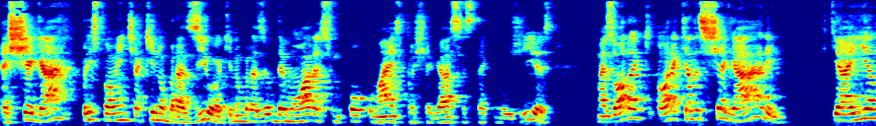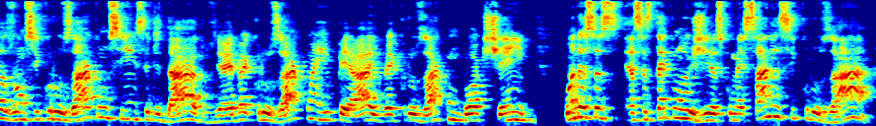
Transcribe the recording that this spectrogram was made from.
é chegar, principalmente aqui no Brasil, aqui no Brasil demora-se um pouco mais para chegar essas tecnologias, mas hora, a hora que elas chegarem, que aí elas vão se cruzar com ciência de dados, e aí vai cruzar com RPA, e vai cruzar com blockchain. Quando essas, essas tecnologias começarem a se cruzar,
